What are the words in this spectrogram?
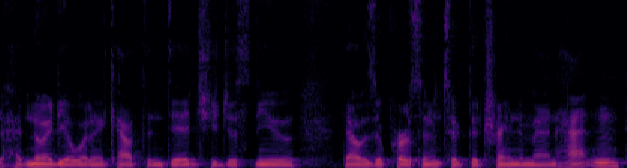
had no idea what an accountant did. She just knew that was a person who took the train to Manhattan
